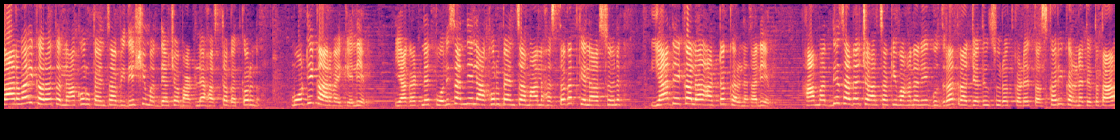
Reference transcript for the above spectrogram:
कारवाई करत लाखो रुपयांचा विदेशी मद्याच्या बाटल्या हस्तगत करून मोठी कारवाई केली आहे. या घटनेत पोलिसांनी लाखो रुपयांचा माल हस्तगत केला असून या देकाला अटक करण्यात आली हा मद्यसाठा चारचाकी वाहनाने गुजरात राज्यातील सुरतकडे तस्करी करण्यात येत होता.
